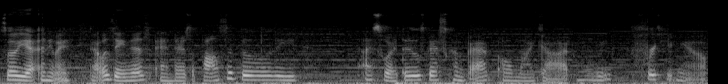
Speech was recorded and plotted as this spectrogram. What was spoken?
So yeah, anyway, that was Ignis, and there's a possibility. I swear, if those guys come back, oh my god, I'm gonna be freaking out.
